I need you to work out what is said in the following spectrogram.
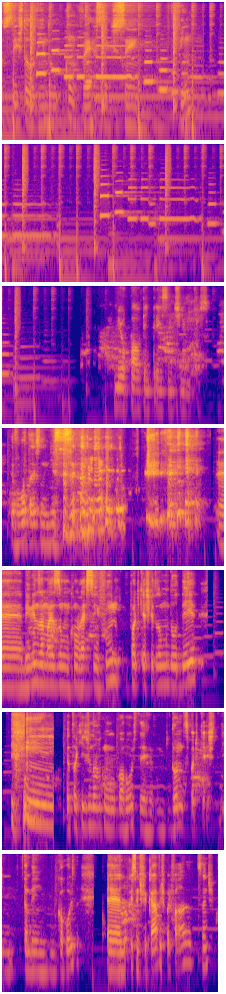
Você está ouvindo Conversas Sem Fim? Meu pau tem 3 centímetros. Eu vou botar isso no início. É, Bem-vindos a mais um Conversa Sem Fim, podcast que todo mundo odeia. E eu tô aqui de novo com o co-hoster, o dono desse podcast e também co-hoster, é, Lucas Santificáveis. Pode falar, Santi?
